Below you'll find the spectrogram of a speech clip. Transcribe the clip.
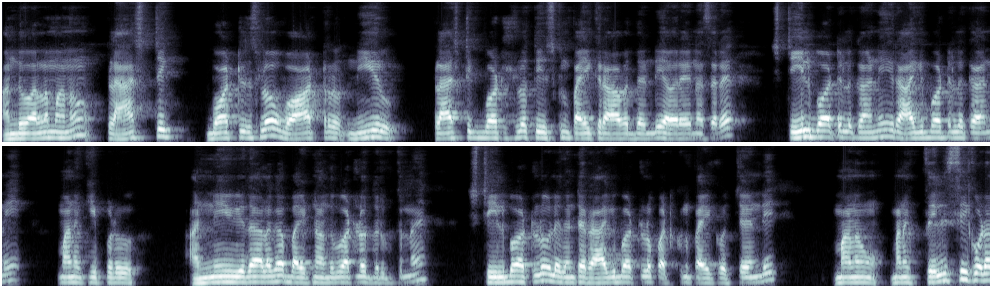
అందువల్ల మనం ప్లాస్టిక్ బాటిల్స్లో వాటర్ నీరు ప్లాస్టిక్ బాటిల్స్లో తీసుకుని పైకి రావద్దండి. ఎవరైనా సరే స్టీల్ బాటిల్ కానీ రాగి బాటిల్ కానీ మనకి ఇప్పుడు అన్ని విధాలుగా బయట అందుబాటులో దొరుకుతున్నాయి. స్టీల్ బాటిల్ లేదంటే రాగి బాటిల్ పట్టుకుని పైకి వచ్చేయండి. మనం మనకు తెలిసి కూడా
